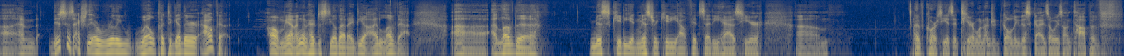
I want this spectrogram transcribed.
Uh, and this is actually a really well put together outfit. Oh man, I'm gonna have to steal that idea. I love that. Uh, I love the Miss Kitty and Mister Kitty outfits that he has here. Um, of course, he has a tier 100 Goldie. This guy's always on top of,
